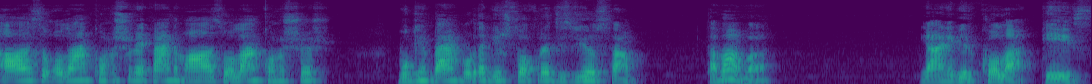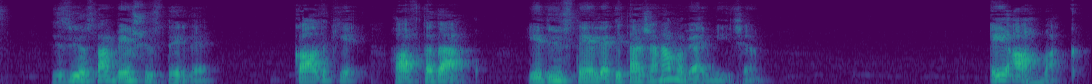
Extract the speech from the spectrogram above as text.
ağzı olan konuşur efendim, ağzı olan konuşur. Bugün ben burada bir sofra diziyorsam, tamam mı? Yani bir kola, peas diziyorsam 500 TL. Kaldı ki haftada 700 TL deterjana mı vermeyeceğim? Ey ahmak!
